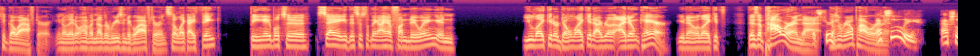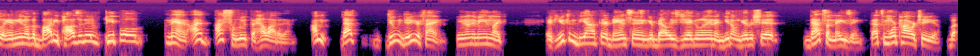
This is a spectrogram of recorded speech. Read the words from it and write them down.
to go after. You know, they don't have another reason to go after. And so, like, I think being able to say, this is something I have fun doing and you like it or don't like it, I really, I don't care. You know, like it's, there's a power in that. That's true. There's a real power Absolutely. Absolutely. And, you know, the body positive people, man, I, I salute the hell out of them. I'm that, do, do your thing. You know what I mean? Like, if you can be out there dancing and your belly's jiggling and you don't give a shit, that's amazing. That's more power to you. But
